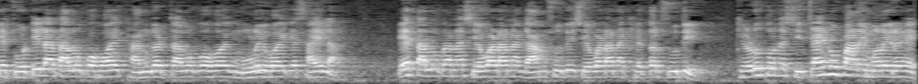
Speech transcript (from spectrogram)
કે ચોટીલા તાલુકો હોય, થાનગઢ તાલુકો હોય, મૂળી હોય કે સાયલા, એ તાલુકાના શેવાડાના ગામ સુધી શેવાડાના ખેતર સુધી ખેડૂતોને સિંચાઈનું પાણી મળી રહે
